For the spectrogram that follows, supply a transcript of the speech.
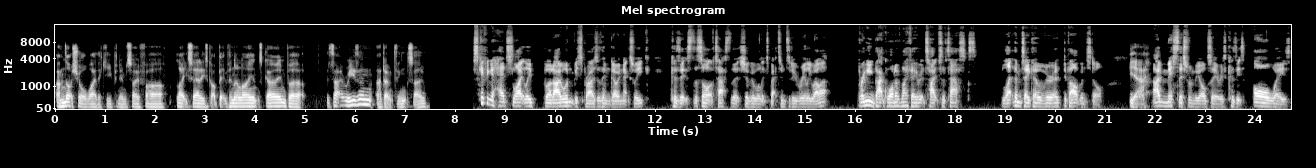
I'm not sure why they're keeping him so far. Like you said, he's got a bit of an alliance going, but is that a reason? I don't think so. Skipping ahead slightly, but I wouldn't be surprised with him going next week because it's the sort of task that Sugar will expect him to do really well at. Bringing back one of my favourite types of tasks. Let them take over a department store. Yeah. I miss this from the old series because it's always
